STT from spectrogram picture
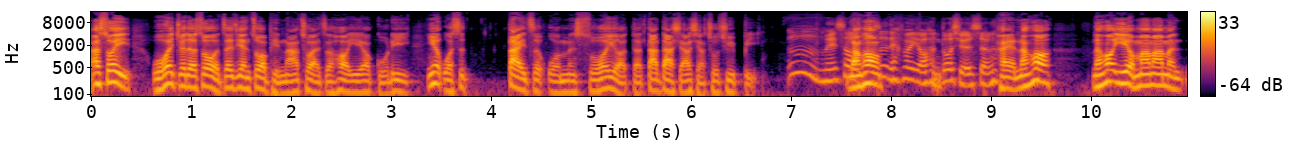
那所以我会觉得说，我这件作品拿出来之后也有鼓励，因为我是带着我们所有的大大小小出去比。嗯，没错。然后是会有很多学生。嘿，然后。然后也有妈妈们，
